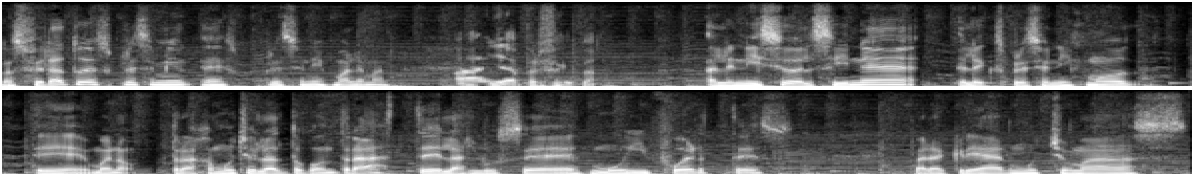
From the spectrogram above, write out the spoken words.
Nosferatu es expresioni- expresionismo alemán. Ah, ya, perfecto. Al inicio del cine, el expresionismo, eh, bueno, trabaja mucho el alto contraste, las luces muy fuertes, para crear mucho más.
